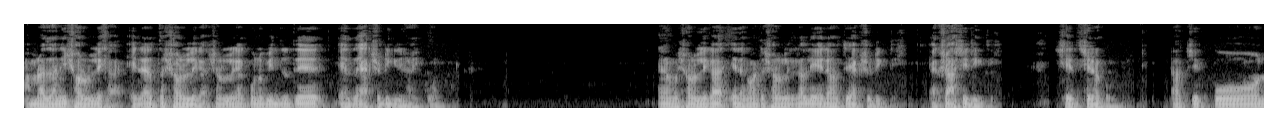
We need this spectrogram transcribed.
আমরা জানি সরলরেখা। এটা তো সরলরেখা। সরলরেখা কোনো বিন্দুতে একশো ডিগ্রি হয় কোন? এরকম সরলরেখা, এরকম একটা সরলরেখা কাটলে এটা হচ্ছে একশো ডিগ্রি, একশো আশি ডিগ্রি। সে, সেরকম। হচ্ছে কোন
